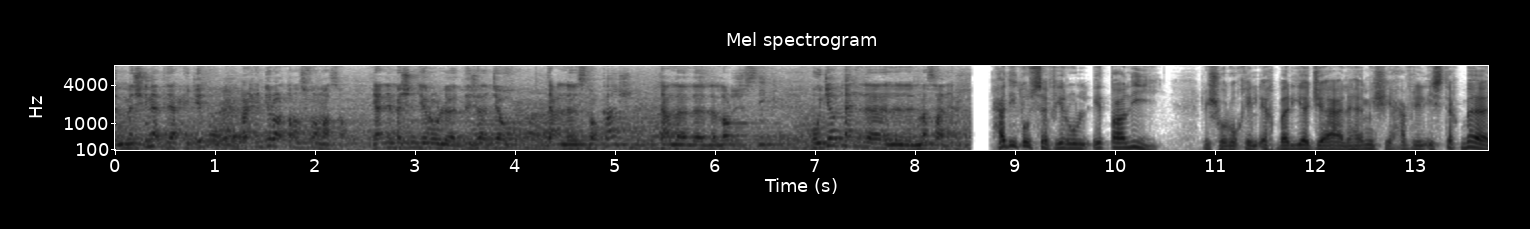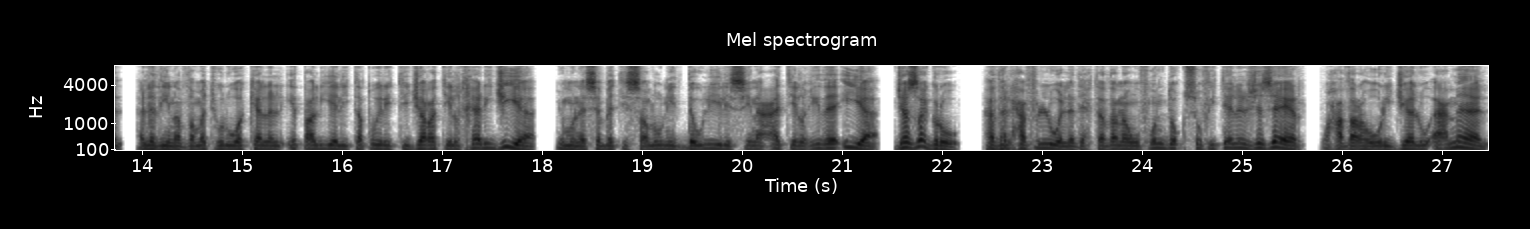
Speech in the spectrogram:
الماشينات اللي راح يجيبوا راح نديروا transformation يعني باش نديروا déjà جاو تاع ال stockage تاع ال logistique وجاو تاع المصانع. حديث السفير الإيطالي لشروق الإخبارية جاء على هامش حفل الاستقبال الذي نظمته الوكالة الإيطالية لتطوير التجارة الخارجية بمناسبة الصالون الدولي للصناعات الغذائية جازاغرو. هذا الحفل والذي احتضنه فندق سوفيتيل الجزائر وحضره رجال أعمال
